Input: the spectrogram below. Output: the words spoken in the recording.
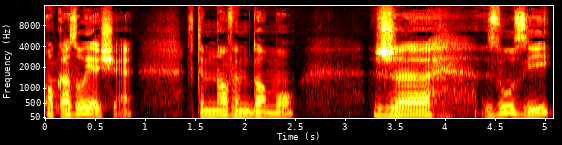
Okazuje się w tym nowym domu, że Zuzi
